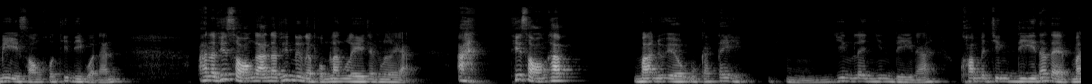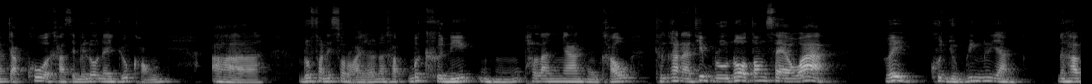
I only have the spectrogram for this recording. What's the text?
มีอีกสองคนที่ดีกว่านั้น อันดับที่ 2 อันดับที่1เนี่ยผมลังเลจังเลยอะอะ ที่ 2 ครับมานูเอลอูกาเต้ยิ่งเล่นยิ่งดีนะ ความเป็นจริงดีตั้งแต่มาจับคู่กับคาเซเมโลในยุคของอ่า รูฟานิสรอยแล้วนะครับ เมื่อคืนนี้พลังงานของเขาถึงขนาดที่บรูโน่ต้องแซวว่า เฮ้ย คุณหยุดวิ่งหรือยังนะครับ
